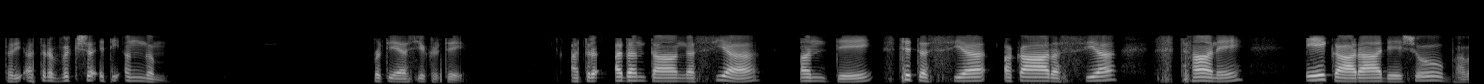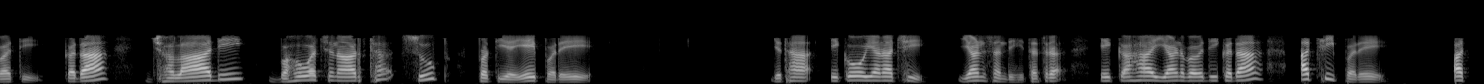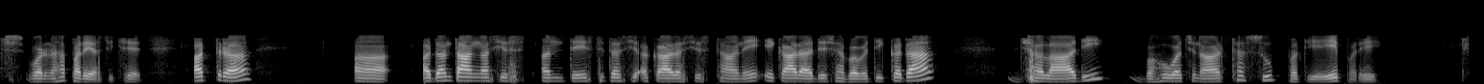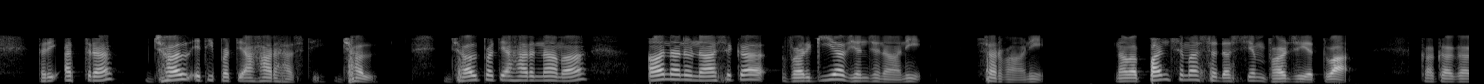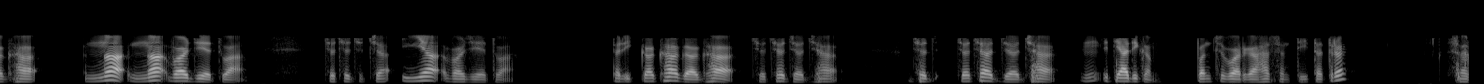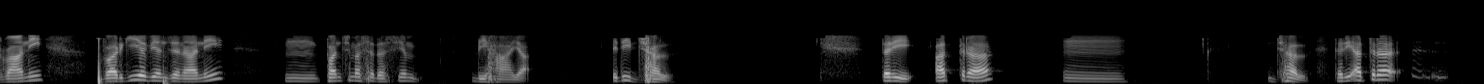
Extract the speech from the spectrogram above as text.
तर्हि अत्र वृक्ष इति अङ्गं प्रत्ययस्य कृते अत्र अदन्ताङ्गस्य अन्ते स्थितस्य अकारस्य स्थाने एकारादेशो भवति, कदा झलादि बहुवचनार्थ सूप् प्रत्यये परे। यथा इको यणचि यण् सन्धिः तत्र एकः यण् भवति, कदा अचि परे। अच् वर्णः परे अस्ति चेत्। अत्र अदन्ताङ्गस्य अन्ते स्थितस्य अकारस्य स्थाने एकारादेशः भवति। कदा? झलादि बहुवचनार्थ सुप्रत्यये परे। तर्हि अत्र झल् इति प्रत्याहारः अस्ति। झल्। झल् प्रत्याहारः नाम अननुनासिकवर्गीयव्यञ्जनानि सर्वाणि। नाम पञ्चमसदस्यं वर्जयित्वा। क ख घ न वर्जयित्वा। च च च च, ञ वर्जयित्वा। तर्हि क, ख, ग, घ छ छ झ च छ झ झ इत्यादिकं। पञ्चवर्गाः सन्ति। तत्र सर्वाणि वर्गीयव्यञ्जनानि पञ्चमसदस्यं विहाय। इति झल्। तर्हि अत्र झल्। तर्हि अत्र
